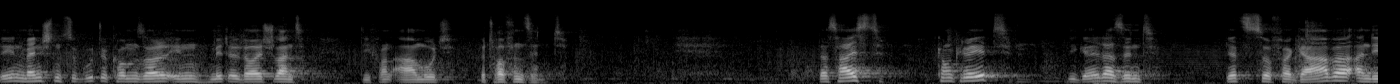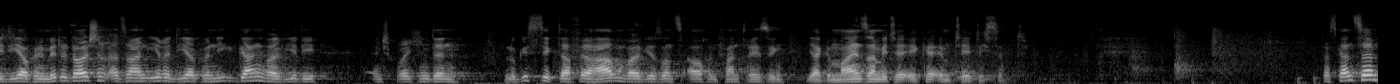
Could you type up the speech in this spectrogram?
den Menschen zugutekommen soll in Mitteldeutschland, die von Armut betroffen sind. Das heißt konkret, die Gelder sind jetzt zur Vergabe an die Diakonie Mitteldeutschland, also an Ihre Diakonie gegangen, weil wir die entsprechenden Logistik dafür haben, weil wir sonst auch im Fundraising ja gemeinsam mit der EKM tätig sind. Das Ganze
